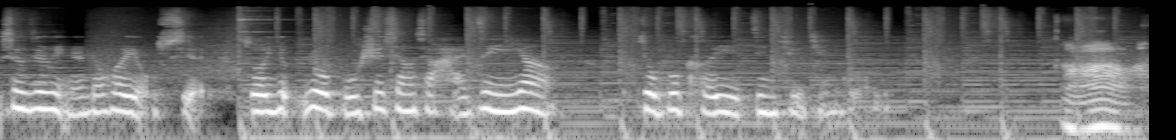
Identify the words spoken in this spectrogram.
圣经里面都会有写说，若若不是像小孩子一样，就不可以进去天国里。啊，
